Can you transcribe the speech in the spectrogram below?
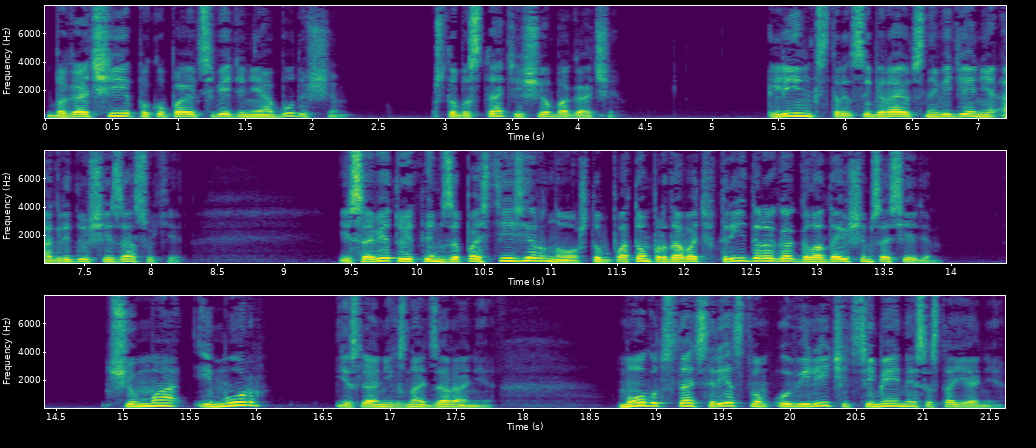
Богачи покупают сведения о будущем, чтобы стать еще богаче. Лингстры собирают сновидения о грядущей засухе и советуют им запасти зерно, чтобы потом продавать втридорого голодающим соседям. Чума и мор, если о них знать заранее, могут стать средством увеличить семейное состояние.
